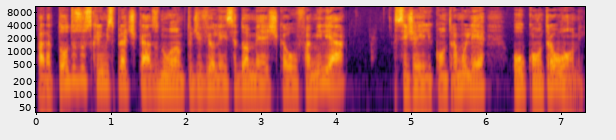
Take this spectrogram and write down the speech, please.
para todos os crimes praticados no âmbito de violência doméstica ou familiar, seja ele contra a mulher ou contra o homem.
